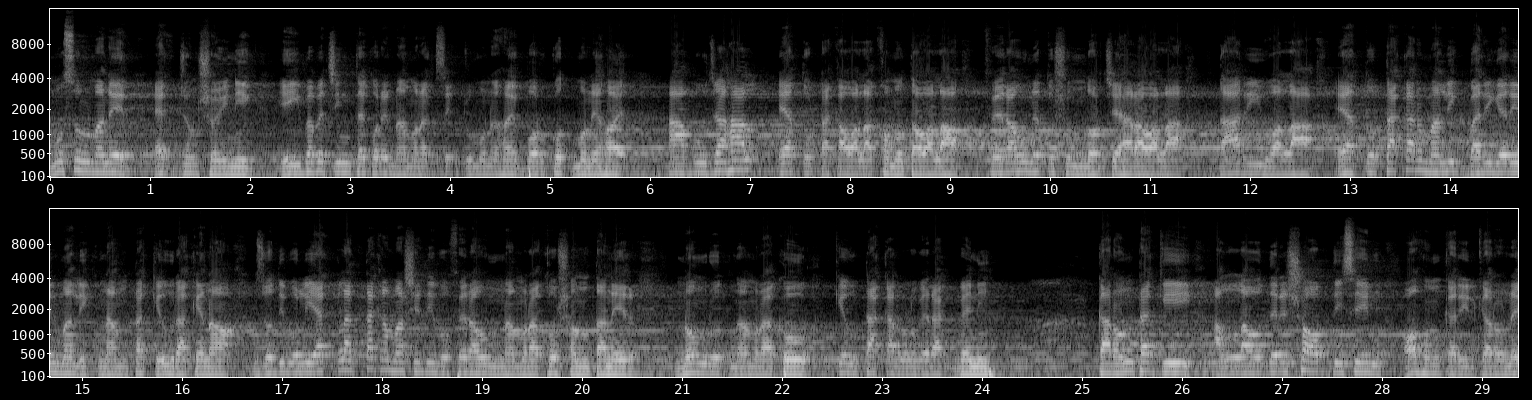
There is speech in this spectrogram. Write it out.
মুসলমানের একজন সৈনিক। এইভাবে চিন্তা করে নাম রাখছে, একটু মনে হয় বরকত মনে হয়। আবু জাহাল এত টাকাওয়ালা, ক্ষমতাওয়ালা, ফেরাউন এত সুন্দর চেহারাওয়ালা, দাড়িওয়ালা, এত টাকার মালিক বাড়ি গাড়ির মালিক, নামটা কেউ রাখে না। যদি বলি এক লাখ টাকা মাসে দিব, ফেরাউন নাম রাখো, সন্তানের নমরুদ নাম রাখো, কেউ টাকার লোভে রাখবেনি কারণটা কি? আল্লাহ ওদের সব দিছেন, অহংকারীর কারণে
